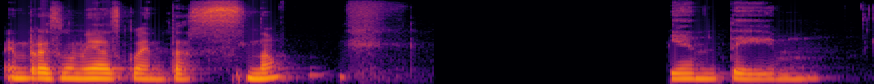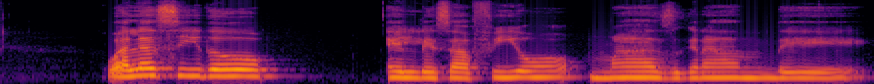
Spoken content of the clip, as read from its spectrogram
en resumidas cuentas, ¿no? Siguiente. ¿Cuál ha sido el desafío más grande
